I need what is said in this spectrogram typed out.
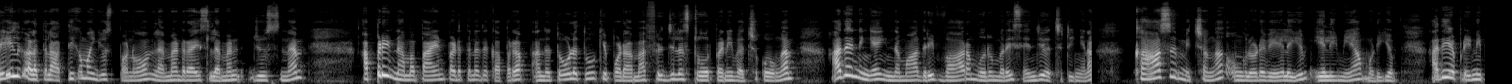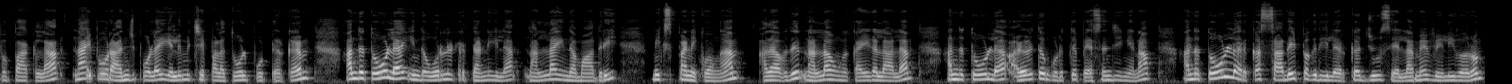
வெயில் காலத்தில் அதிகமாக யூஸ் பண்ணுவோம். லெமன் ரைஸ் லெமன் ஜூஸ்னு அப்படி நம்ம பயன்படுத்தினதுக்கப்புறம் அந்த தோலை தூக்கி போடாமல் ஃப்ரிட்ஜில் ஸ்டோர் பண்ணி வச்சுக்கோங்க. அதை நீங்கள் இந்த மாதிரி வாரம் ஒரு முறை செஞ்சு வச்சுட்டிங்கன்னா காசு மிச்சங்க உங்களோட வேலையும் எளிமையாக முடியும். அது எப்படின்னு இப்போ பார்க்கலாம். நான் இப்போ ஒரு அஞ்சு போல் எலுமிச்சை பல தோல் போட்டிருக்கேன். அந்த தோலை இந்த ஒரு லிட்டர் தண்ணியில் நல்லா இந்த மாதிரி மிக்ஸ் பண்ணிக்கோங்க. அதாவது நல்லா உங்கள் கைகளால் அந்த தோலை அழுத்தம் கொடுத்து பிசைஞ்சிங்கன்னா அந்த தோலில் இருக்க சதை பகுதியில் இருக்க ஜூஸ் எல்லாமே வெளிவரும்.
